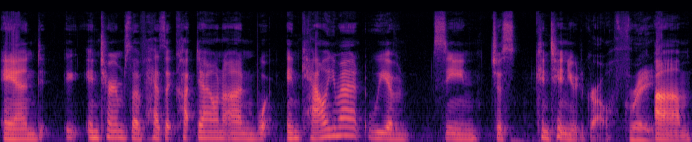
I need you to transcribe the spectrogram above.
and in terms of has it cut down on what in Calumet, we have seen just continued growth. Great. Um,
